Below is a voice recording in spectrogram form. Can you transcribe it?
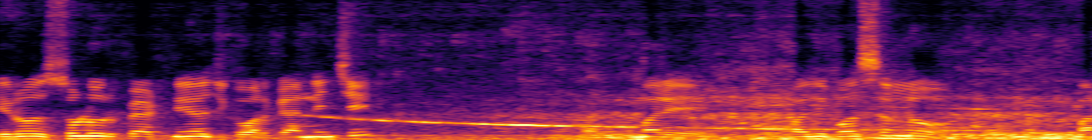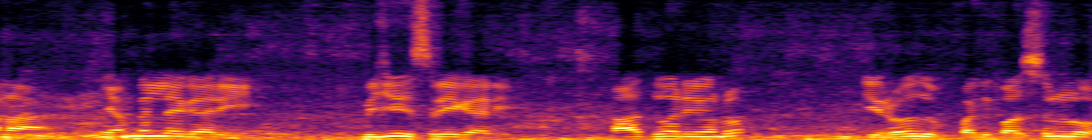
ఈరోజు సూళూరుపేట నియోజకవర్గాన్ని నుంచి మరి పది బస్సుల్లో మన ఎమ్మెల్యే గారి విజయశ్రీ గారి ఆధ్వర్యంలో ఈరోజు పది బస్సుల్లో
